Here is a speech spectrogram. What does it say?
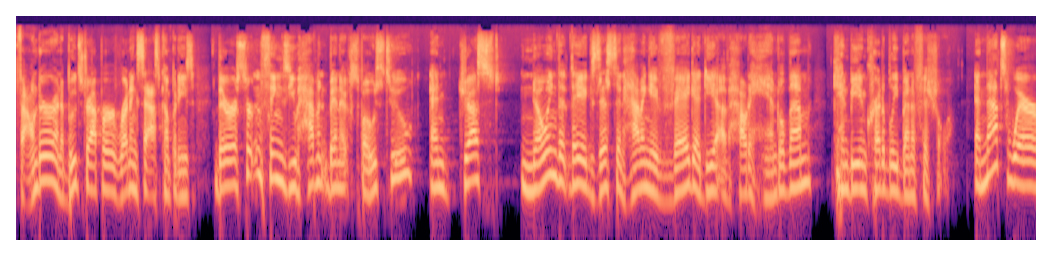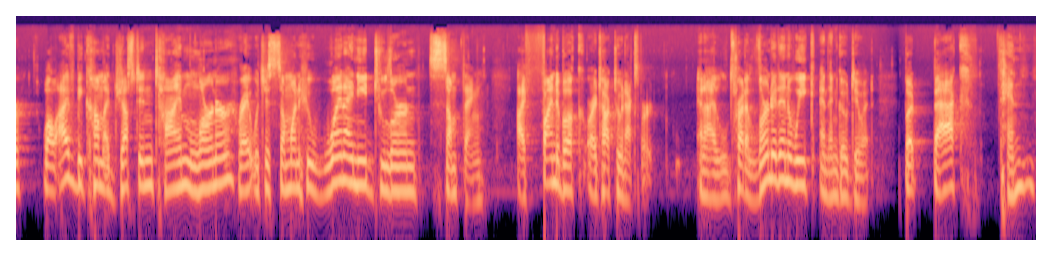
founder and a bootstrapper running saas companies there are certain things you haven't been exposed to and just knowing that they exist and having a vague idea of how to handle them can be incredibly beneficial. And that's where while I've become a just in time learner, right, which is someone who, when I need to learn something, I find a book or I talk to an expert and I try to learn it in a week and then go do it. But back 10,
